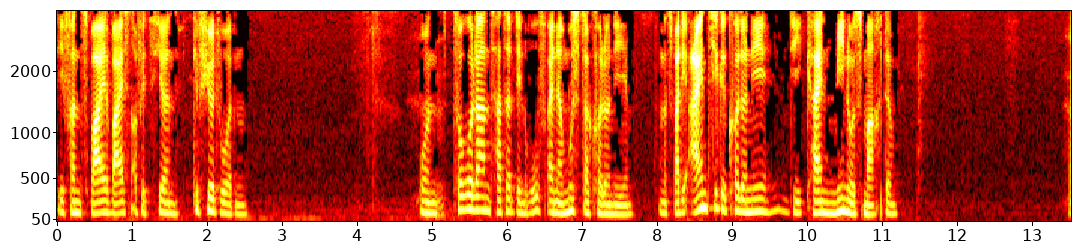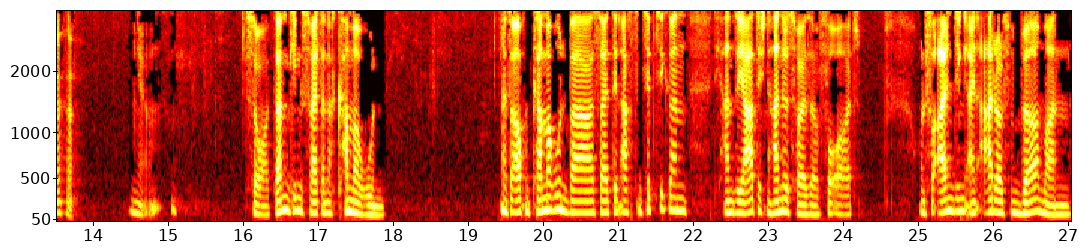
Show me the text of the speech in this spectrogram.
die von zwei weißen Offizieren geführt wurden. Und Togoland hatte den Ruf einer Musterkolonie. Und es war die einzige Kolonie, die kein Minus machte. Ja. So, dann ging es weiter nach Kamerun. Also auch in Kamerun war seit den 1870ern die hanseatischen Handelshäuser vor Ort. Und vor allen Dingen ein Adolf Wörmann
